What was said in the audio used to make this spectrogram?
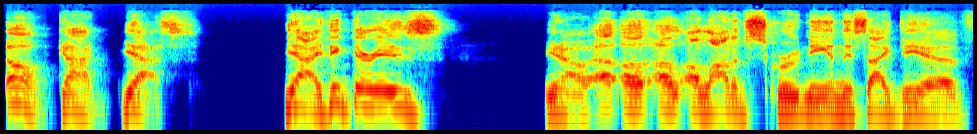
Oh God, yes, yeah. I think there is, you know, a, a, a lot of scrutiny and this idea of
